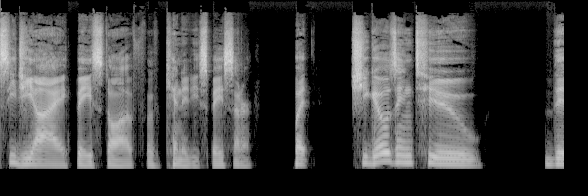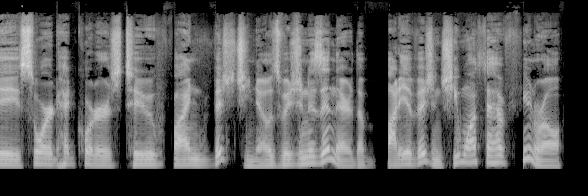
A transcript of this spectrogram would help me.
CGI based off of Kennedy Space Center. But she goes into the Sword headquarters to find Vision. She knows Vision is in there, the body of Vision. She wants to have a funeral.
